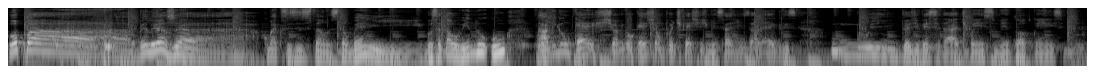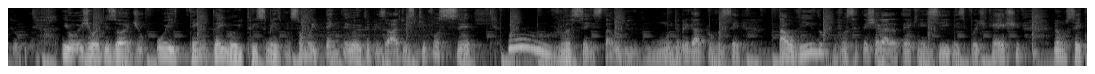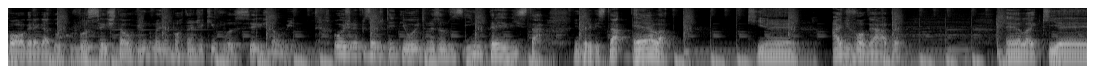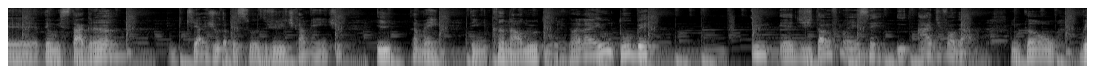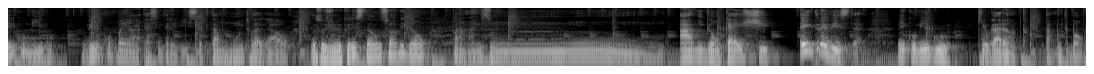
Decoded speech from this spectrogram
Opa! Beleza? Como é que vocês estão? Estão bem? Você está ouvindo o Amigão Cast. O Amigão Cast é um podcast de mensagens alegres, muita diversidade, conhecimento, autoconhecimento. E hoje é o episódio 88, isso mesmo. São 88 episódios que você, uh, você está ouvindo. Muito obrigado por você tá ouvindo, você ter chegado até aqui nesse, nesse podcast. Não sei qual agregador você está ouvindo, mas o importante é que você está ouvindo. Hoje, no episódio 88, nós vamos entrevistar. Entrevistar ela, que é advogada, ela que é tem um Instagram que ajuda pessoas juridicamente e também tem um canal no YouTube. Então ela é youtuber, é digital influencer e advogada. Então, vem comigo, vem acompanhar essa entrevista que tá muito legal. Eu sou Júlio Cristão, seu amigão, para mais um Amigão Cast Entrevista. Vem comigo que eu garanto, tá muito bom.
